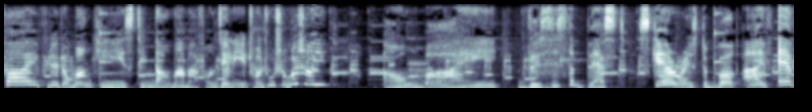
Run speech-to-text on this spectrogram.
，Five little monkeys 听到妈妈房间里传出什么声音？Oh my! This is the best, scariest book I've ever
